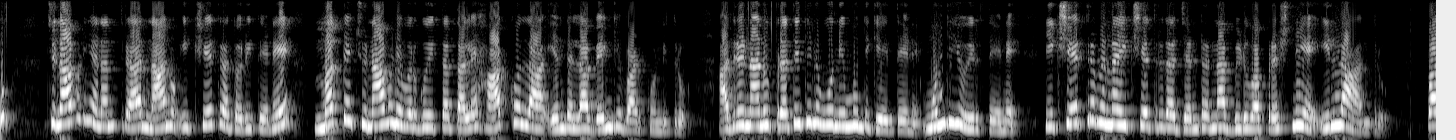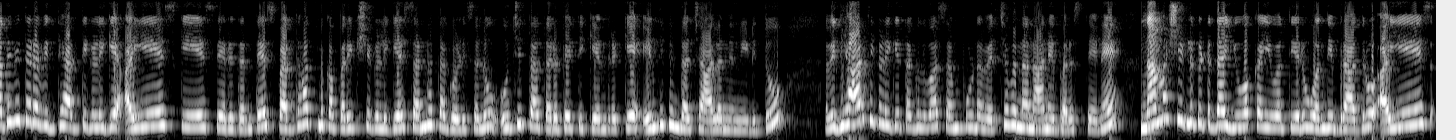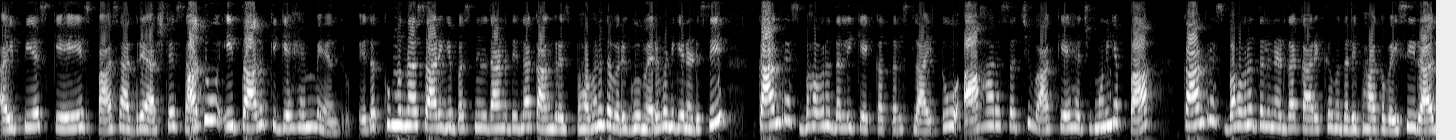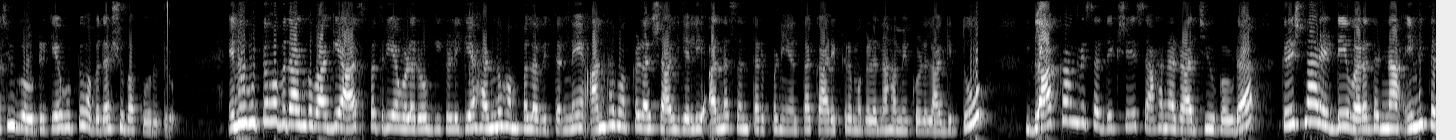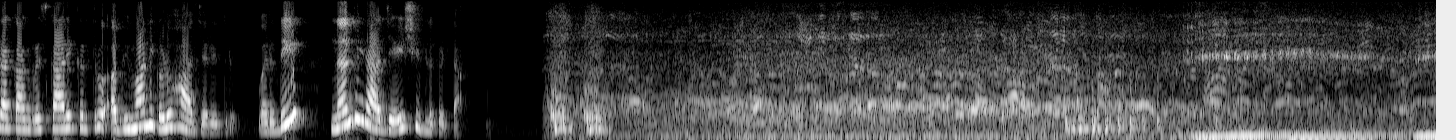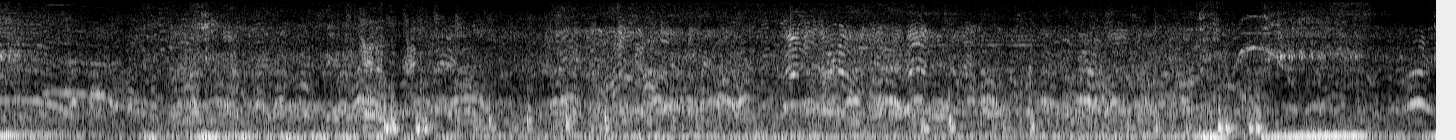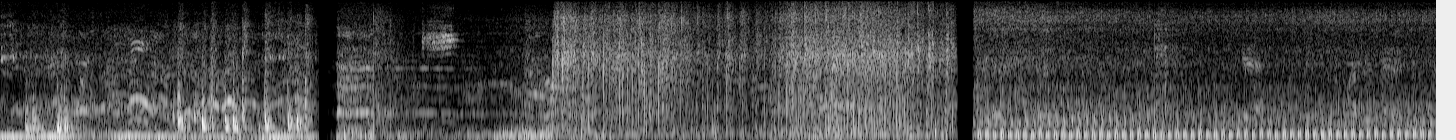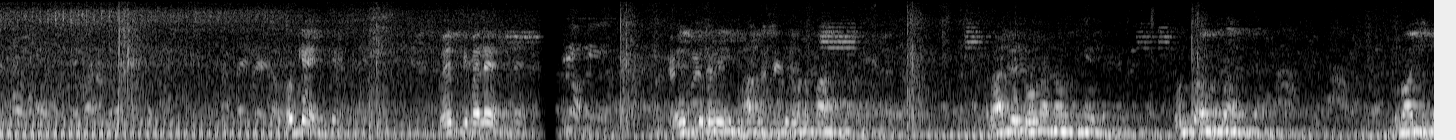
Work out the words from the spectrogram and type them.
ಚುನಾವಣೆಯ ನಂತರ ನಾನು ಈ ಕ್ಷೇತ್ರ ದೊರಿತೇನೆ ಮತ್ತೆ ಚುನಾವಣೆವರೆಗೂ ಇತ್ತ ತಲೆ ಹಾಕೋಲ್ಲ ಎಂದೆಲ್ಲ ವ್ಯಂಗ್ಯವಾಡ್ಕೊಂಡಿದ್ರು ಆದ್ರೆ ನಾನು ಪ್ರತಿದಿನವೂ ನಿಮ್ಮೊಂದಿಗೆ ಇದ್ದೇನೆ, ಮುಂದೆಯೂ ಇರ್ತೇನೆ. ಈ ಕ್ಷೇತ್ರವನ್ನ ಈ ಕ್ಷೇತ್ರದ ಜನರನ್ನ ಬಿಡುವ ಪ್ರಶ್ನೆಯೇ ಇಲ್ಲ ಅಂದ್ರು. ಪದವೀಧರ ವಿದ್ಯಾರ್ಥಿಗಳಿಗೆ ಐಎಎಸ್, ಕೆಎಎಸ್ ಸೇರಿದಂತೆ ಸ್ಪರ್ಧಾತ್ಮಕ ಪರೀಕ್ಷೆಗಳಿಗೆ ಸನ್ನದ್ಧಗೊಳಿಸಲು ಉಚಿತ ತರಬೇತಿ ಕೇಂದ್ರಕ್ಕೆ ಇಂದಿನಿಂದ ಚಾಲನೆ ನೀಡಿದ್ದು ವಿದ್ಯಾರ್ಥಿಗಳಿಗೆ ತಗುಲುವ ಸಂಪೂರ್ಣ ವೆಚ್ಚವನ್ನ ನಾನೇ ಭರಿಸ್ತೇನೆ. ನಮ್ಮ ಶಿಡ್ಲಘಟ್ಟದ ಯುವಕ ಯುವತಿಯರು ಒಂದಿಬ್ರಾದ್ರೂ ಐಎಎಸ್ ಐಪಿಎಸ್ ಕೆಎಎಸ್ ಪಾಸ್ ಆದ್ರೆ ಅಷ್ಟೇ. ಅದು ಈ ತಾಲೂಕಿಗೆ ಹೆಮ್ಮೆ ಅಂದ್ರು. ಇದಕ್ಕೂ ಮುನ್ನ ಸಾರಿಗೆ ಬಸ್ ನಿಲ್ದಾಣದಿಂದ ಕಾಂಗ್ರೆಸ್ ಭವನದವರೆಗೂ ಮೆರವಣಿಗೆ ನಡೆಸಿ ಕಾಂಗ್ರೆಸ್ ಭವನದಲ್ಲಿ ಕೇಕ್ ಕತ್ತರಿಸಲಾಯಿತು. ಆಹಾರ ಸಚಿವ ಕೆಎಚ್ ಮುನಿಯಪ್ಪ ಕಾಂಗ್ರೆಸ್ ಭವನದಲ್ಲಿ ನಡೆದ ಕಾರ್ಯಕ್ರಮದಲ್ಲಿ ಭಾಗವಹಿಸಿ ರಾಜೀವ್ ಗೌಡ್ರಿಗೆ ಹುಟ್ಟುಹಬ್ಬದ ಶುಭ ಕೋರಿದ್ರು. ಇನ್ನು ಹುಟ್ಟುಹಬ್ಬದ ಅಂಗವಾಗಿ ಆಸ್ಪತ್ರೆಯ ಒಳರೋಗಿಗಳಿಗೆ ಹಣ್ಣು ಹಂಪಲ ವಿತರಣೆ, ಅಂಧ ಮಕ್ಕಳ ಶಾಲೆಯಲ್ಲಿ ಅನ್ನ ಸಂತರ್ಪಣೆಯಂತ ಕಾರ್ಯಕ್ರಮಗಳನ್ನು ಹಮ್ಮಿಕೊಳ್ಳಲಾಗಿತ್ತು. ಬ್ಲಾಕ್ ಕಾಂಗ್ರೆಸ್ ಅಧ್ಯಕ್ಷೆ ಸಹನ ರಾಜೀವ್ ಗೌಡ ಕೃಷ್ಣಾರೆಡ್ಡಿ ವರದಣ್ಣ ಇನ್ನಿತರ ಕಾಂಗ್ರೆಸ್ ಕಾರ್ಯಕರ್ತರು, ಅಭಿಮಾನಿಗಳು ಹಾಜರಿದ್ದರು. ವರದಿ ನಂದಿರಾಜೇಶ್ ಶಿಡ್ಲಘಟ್ಟ. ಓಕೆ ವೇದಿಕೆ ಮೇಲೆ ವೇದಿಕೆ ಬಳಿ ಆಗಮಿಸುತ್ತಿರುವಂತಹ ರಾಜೇಗೌಡ ಅವರಿಗೆ ಹುಟ್ಟುಹಬ್ಬದ ಶುಭಾಶಯ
